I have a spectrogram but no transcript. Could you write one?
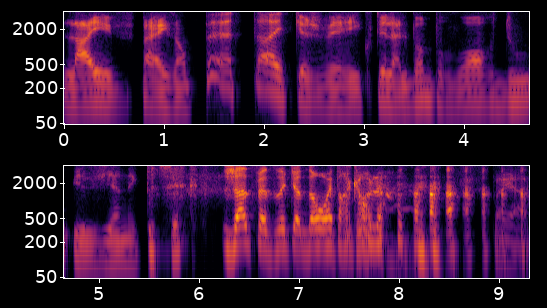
live, par exemple, peut-être que je vais réécouter l'album pour voir d'où ils viennent et tout ça. Jade fait dire que non est encore là. C'est pas grave.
